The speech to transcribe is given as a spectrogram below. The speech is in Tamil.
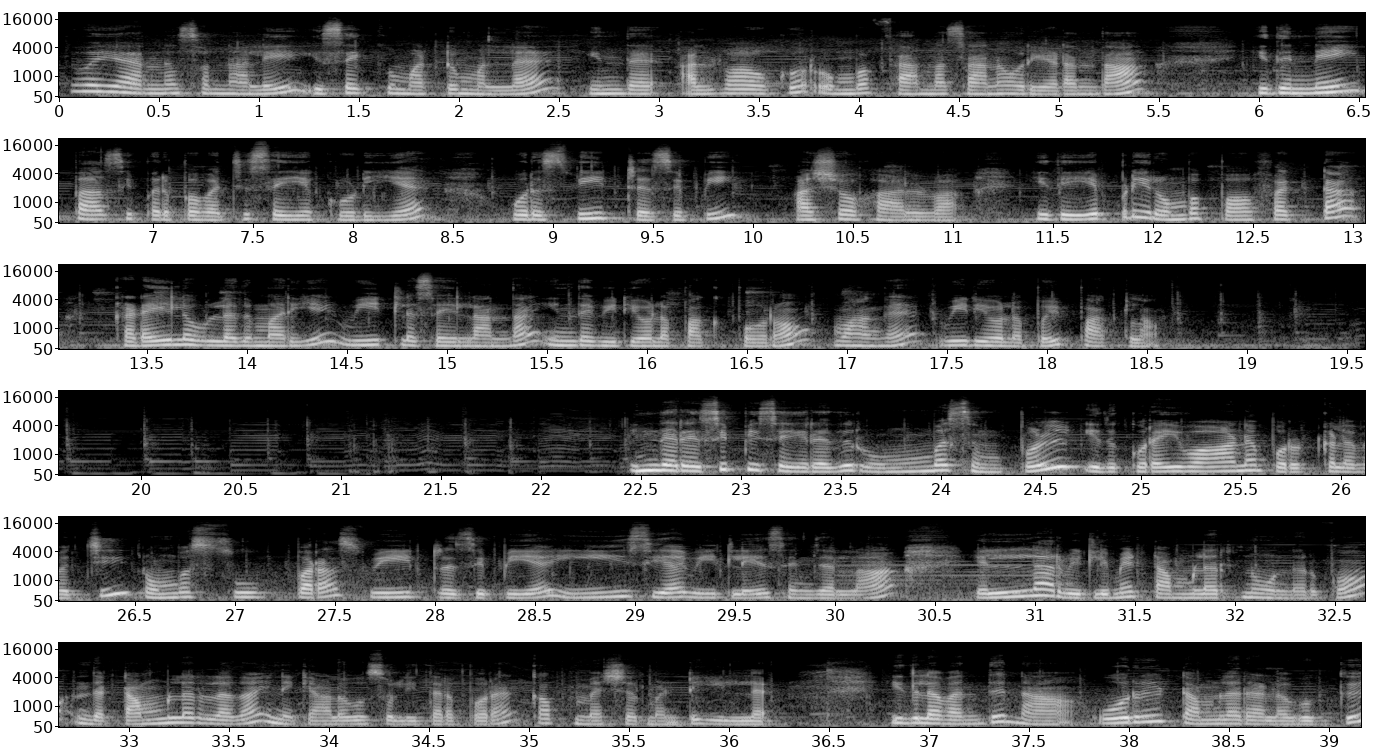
திருவையாறுன்னு சொன்னாலே இசைக்கு மட்டுமல்ல இந்த அல்வாவுக்கும் ரொம்ப ஃபேமஸான ஒரு இடம்தான். இது நெய் பாசிப்பருப்பை வச்சு செய்யக்கூடிய ஒரு ஸ்வீட் ரெசிபி அசோகா அல்வா. இது எப்படி ரொம்ப பர்ஃபெக்டாக கடையில் உள்ளது மாதிரியே வீட்டில் செய்யலான் தான் இந்த வீடியோவில் பார்க்க போகிறோம் வாங்க வீடியோவில் போய் பார்க்கலாம். இந்த ரெசிபி செய்கிறது ரொம்ப சிம்பிள் இது குறைவான பொருட்களை வச்சு ரொம்ப சூப்பராக ஸ்வீட் ரெசிப்பியை ஈஸியாக வீட்டிலையே செஞ்சிடலாம். எல்லார் வீட்லேயுமே டம்ளர்னு ஒன்று இருக்கும். இந்த டம்ளரில் தான் இன்றைக்கி அளவு சொல்லித்தரப்போகிறேன் கப் மெஷர்மெண்ட்டு இல்லை. இதில் வந்து நான் ஒரு டம்ளர் அளவுக்கு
